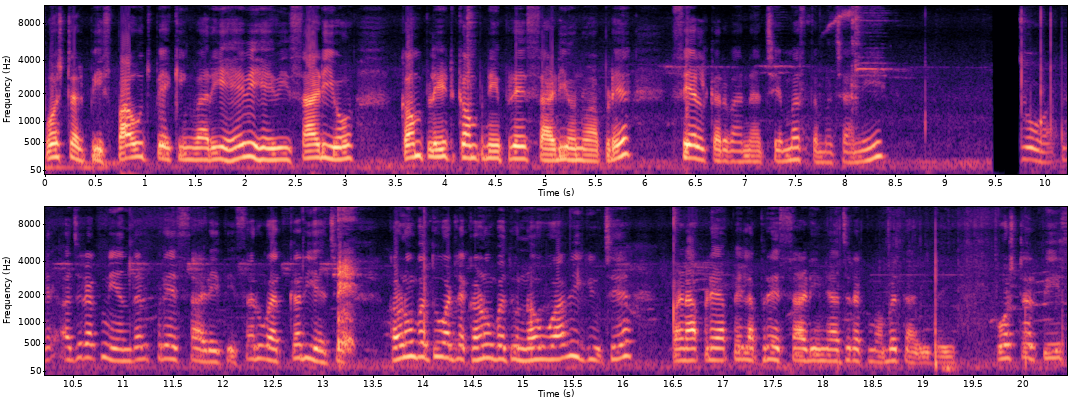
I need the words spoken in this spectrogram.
poster piece, pouch પેકિંગવાળી હેવી હેવી સાડીઓ, કમ્પ્લીટ કંપની ફ્રેશ સાડીઓનો આપણે સેલ કરવાના છે. મસ્ત મજાની. જો આપણે અજરકની અંદર ફ્રેશ સાડીથી શરૂઆત કરીએ છીએ. ઘણું બધું, એટલે ઘણું બધું નવું આવી ગયું છે, પણ આપણે આ પહેલાં ફ્રેશ સાડીને અજરકમાં બતાવી દઈએ. પોસ્ટર પીસ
